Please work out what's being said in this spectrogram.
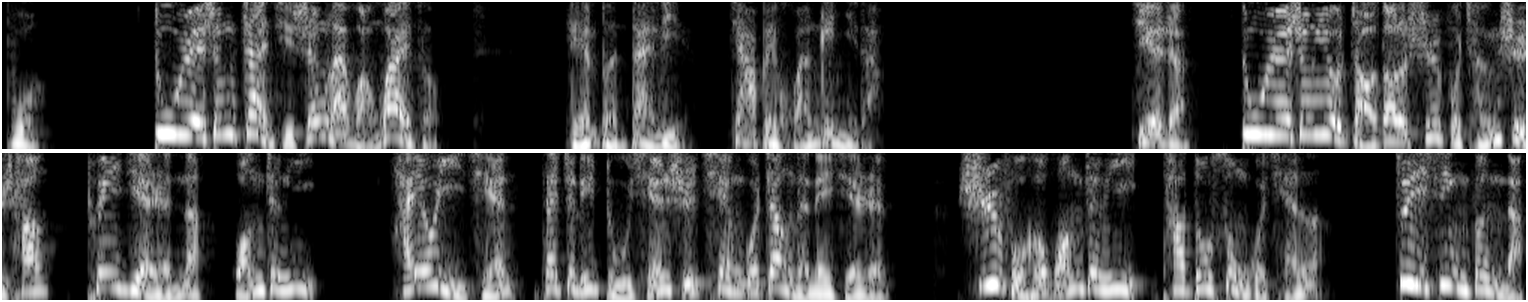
不，杜月笙站起身来往外走，连本带利加倍还给你的。接着，杜月笙又找到了师傅陈世昌，推荐人呢黄正义，还有以前在这里赌钱时欠过账的那些人。师傅和黄正义他都送过钱了。最兴奋的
